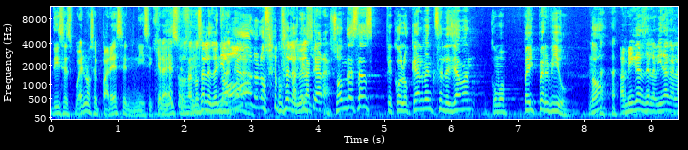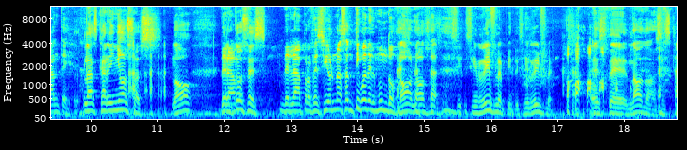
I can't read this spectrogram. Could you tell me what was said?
dices, bueno, se parecen, ni siquiera eso. o sea, no se les ve ni No, la cara. no, no se les ve la cara. Son de esas que coloquialmente se les llaman como pay-per-view, ¿no? Amigas de la vida galante. Las cariñosas, ¿no? De la- Entonces, De la profesión más antigua del mundo. no, no, sin, sin rifle, Piti, sin rifle. Este, no, no, es que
